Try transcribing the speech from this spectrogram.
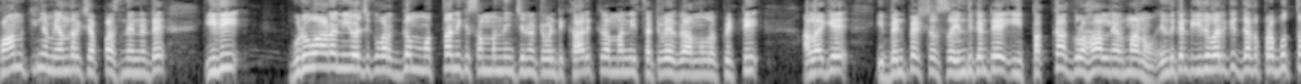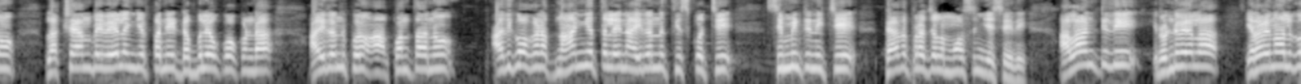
ప్రాముఖ్యంగా మీ అందరికి చెప్పాల్సింది ఏంటంటే ఇది గుడివాడ నియోజకవర్గం మొత్తానికి సంబంధించినటువంటి కార్యక్రమాన్ని తటివేరు గ్రామంలో పెట్టి అలాగే ఈ బెనిఫిషర్స్ ఎందుకంటే ఈ పక్కా గృహాల నిర్మాణం ఎందుకంటే ఇదివరకు గత ప్రభుత్వం లక్ష ఎనభై వేలు అని చెప్పని డబ్బులు ఇవ్వకోకుండా ఐరన్ కొంతాను కొంతను అది కాకుండా నాణ్యత లేని ఐరన్ తీసుకొచ్చి సిమెంట్ని ఇచ్చి పేద ప్రజలను మోసం చేసేది. అలాంటిది రెండు వేల ఇరవై నాలుగు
